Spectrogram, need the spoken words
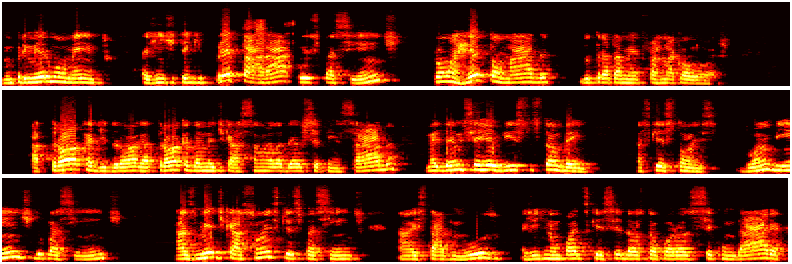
no primeiro momento, a gente tem que preparar esse paciente para uma retomada do tratamento farmacológico. A troca de droga, a troca da medicação, ela deve ser pensada, mas devem ser revistos também as questões do ambiente do paciente, as medicações que esse paciente ah, estava em uso. A gente não pode esquecer da osteoporose secundária,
